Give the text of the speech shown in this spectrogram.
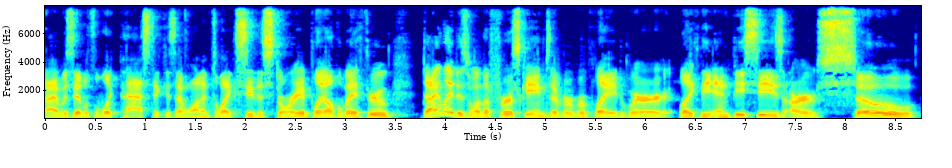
I was able to look past it because I wanted to like see the story play all the way through. Dying Light is one of the first games I've ever played where like the NPCs are so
